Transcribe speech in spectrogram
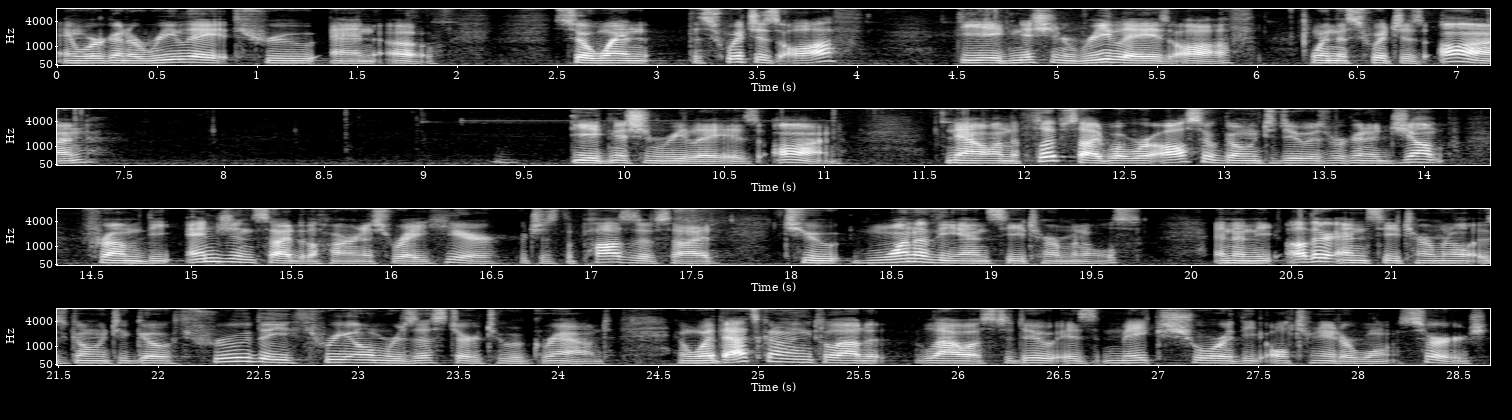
and we're going to relay it through NO. So when the switch is off, the ignition relay is off. When the switch is on, the ignition relay is on. Now on the flip side, what we're also going to do is we're going to jump from the engine side of the harness right here, which is the positive side, to one of the NC terminals and then the other NC terminal is going to go through the 3 ohm resistor to a ground. And what that's going to allow, to allow us to do is make sure the alternator won't surge.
